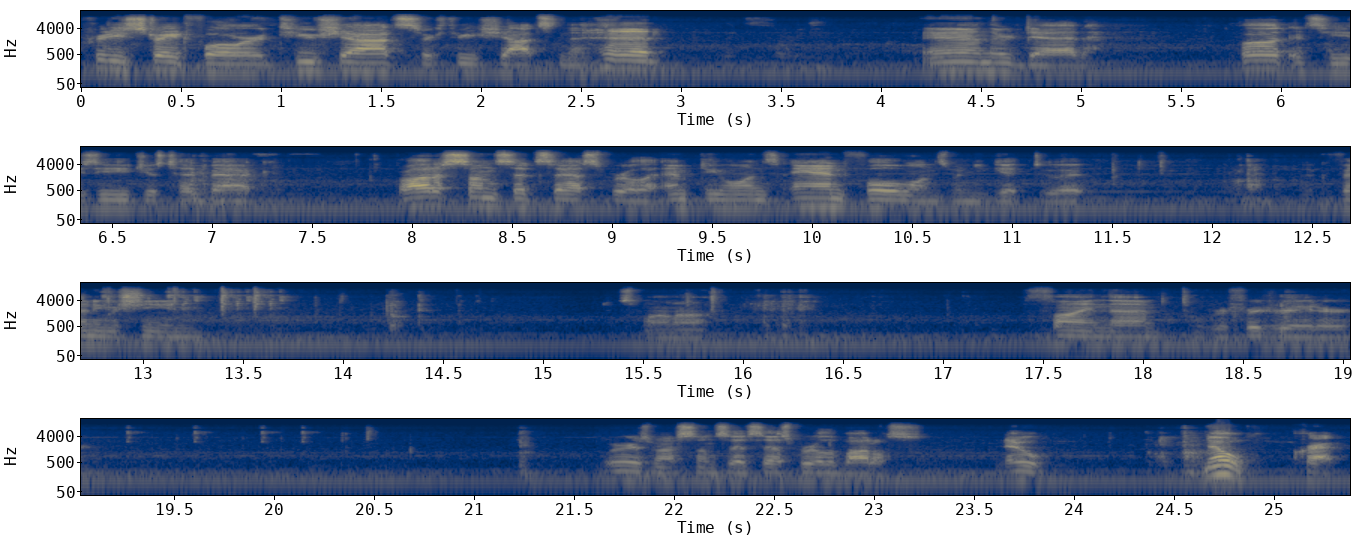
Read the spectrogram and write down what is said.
pretty straightforward. Two shots or three shots in the head, and they're dead. But it's easy, just head back. A lot of Sunset Sarsaparilla, empty ones and full ones when you get to it. Like a vending machine. Just wanna find them. Refrigerator. Where's my Sunset Sarsaparilla bottles? No. No! Crap.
